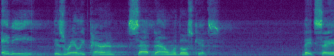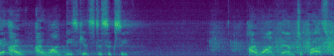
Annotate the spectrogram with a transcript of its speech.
any Israeli parent sat down with those kids, they'd say, I, I want these kids to succeed. I want them to prosper.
